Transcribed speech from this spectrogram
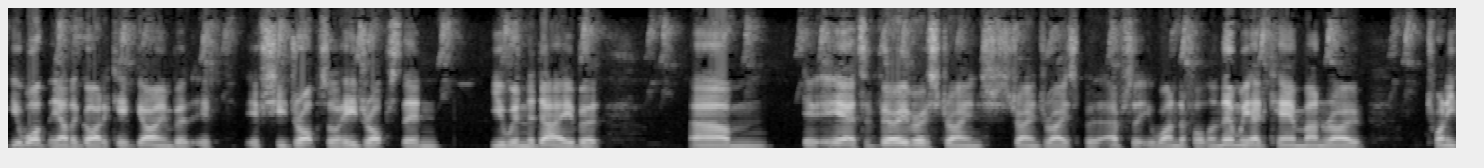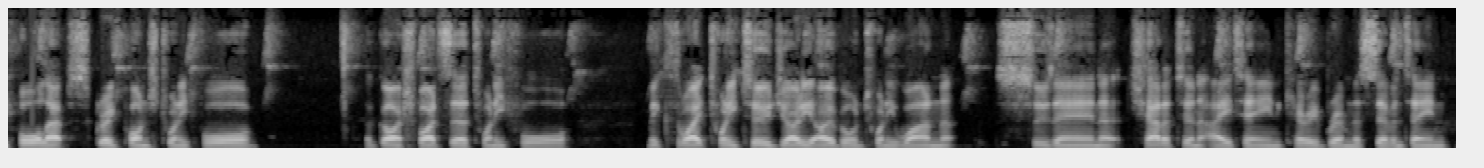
you want the other guy to keep going, but if if she drops or he drops, then you win the day. But um, it, yeah, it's a very very strange strange race, but absolutely wonderful. And then we had Cam Munro, twenty four laps, Greg Ponch twenty four, Guy Schweitzer twenty four. Mick Thwaite, 22, Jody Oborn, 21, Suzanne Chatterton, 18, Kerry Bremner, 17,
